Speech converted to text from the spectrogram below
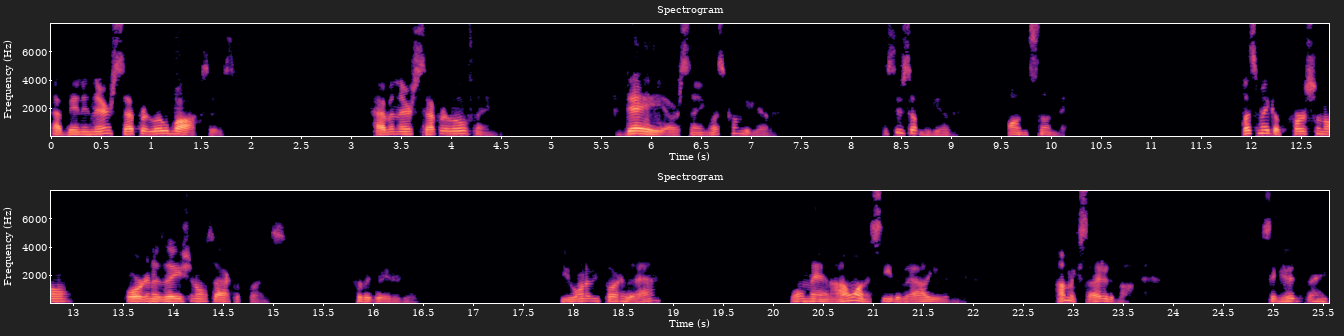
have been in their separate little boxes, having their separate little things. Today are saying, let's come together. Let's do something together on Sunday. Let's make a personal, organizational sacrifice for the greater good. Do you want to be part of that? Well, man, I want to see the value in that. I'm excited about that. It's a good thing.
